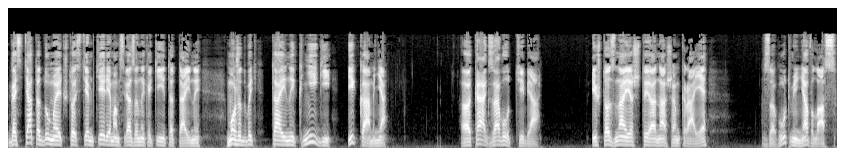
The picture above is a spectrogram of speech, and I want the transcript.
Гостята думает, что с тем теремом связаны какие-то тайны. Может быть, тайны книги и камня. «А как зовут тебя? И что знаешь ты о нашем крае?» «Зовут меня Влас,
